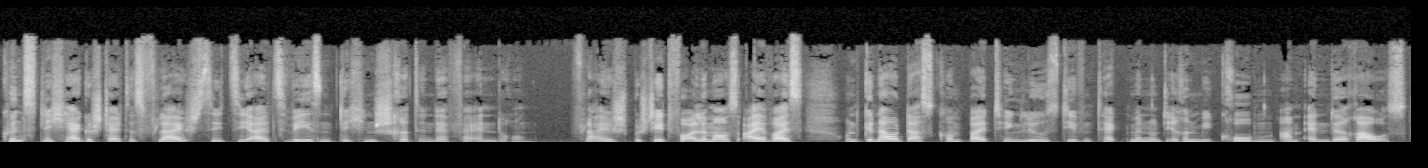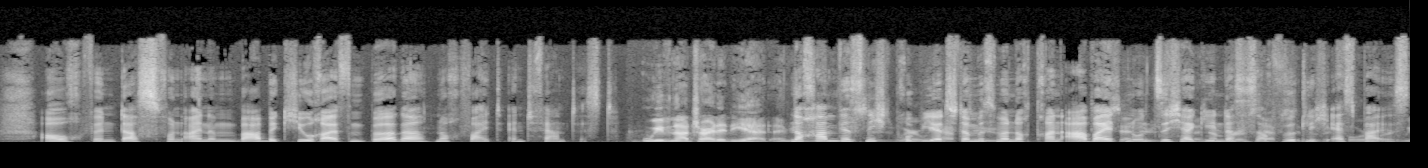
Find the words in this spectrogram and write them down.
Künstlich hergestelltes Fleisch sieht sie als wesentlichen Schritt in der Veränderung. Fleisch besteht vor allem aus Eiweiß und genau das kommt bei Ting Lu, Stephen Techman und ihren Mikroben am Ende raus. Auch wenn das von einem Barbecue-reifen Burger noch weit entfernt ist. Noch haben wir es nicht probiert, da müssen wir noch dran arbeiten und sicher gehen, dass es auch wirklich essbar ist.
